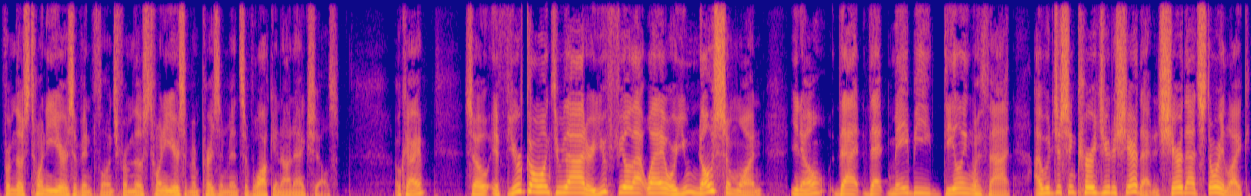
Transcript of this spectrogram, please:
from those 20 years of influence, from those 20 years of imprisonments of walking on eggshells. Okay? So if you're going through that or you feel that way or you know someone, you know, that that may be dealing with that, I would just encourage you to share that and share that story. Like,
